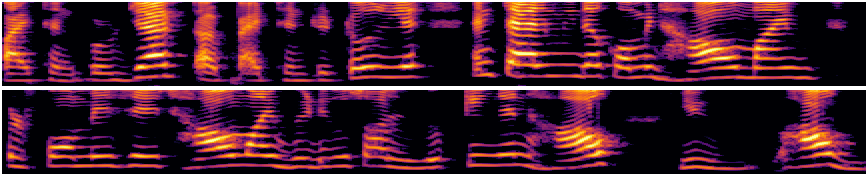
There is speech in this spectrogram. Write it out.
python project or python tutorial and tell me in the comment how my performance is how my videos are looking and how you how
